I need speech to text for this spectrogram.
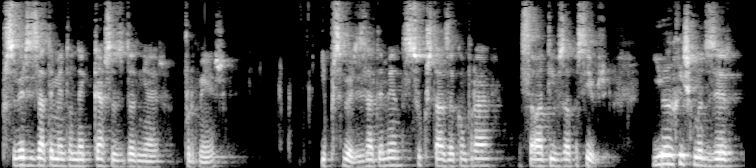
perceberes exatamente onde é que gastas o teu dinheiro por mês e perceberes exatamente se o que estás a comprar são ativos ou passivos. E eu arrisco-me a dizer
